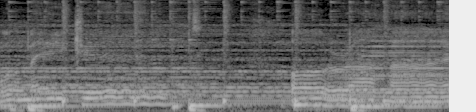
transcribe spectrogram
will make it alright.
